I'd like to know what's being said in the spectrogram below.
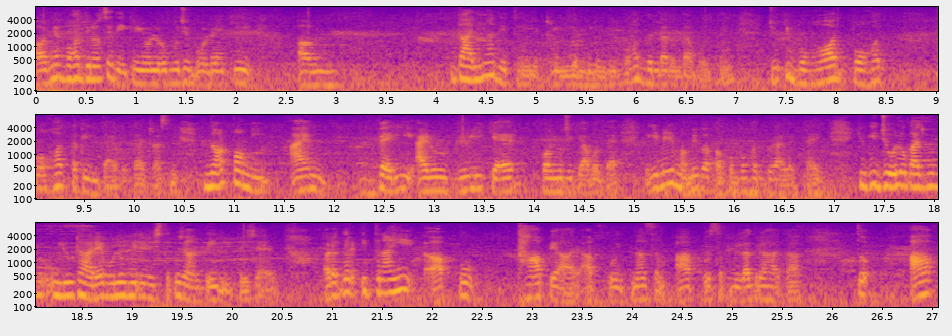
और मैं बहुत दिनों से देख रही हूँ लोग मुझे बोल रहे हैं कि गालियाँ देते हैं लिटरली गंदी गंदी बहुत गंदा गंदा बोलते हैं जो कि बहुत बहुत बहुत तकलीफदायक होता है trust me not for me I am very I don't really care कौन मुझे क्या बोलता है लेकिन मेरे मम्मी पापा को बहुत बुरा लगता है क्योंकि जो लोग आज मुझे उंगली उठा रहे हैं वो लोग मेरे रिश्ते को जानते ही नहीं थे शायद। और अगर इतना ही आपको था प्यार आपको इतना सम, आपको सब लग रहा था तो आप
